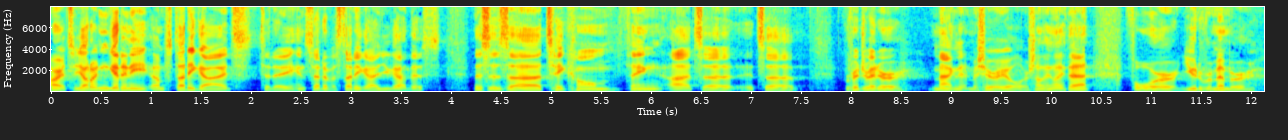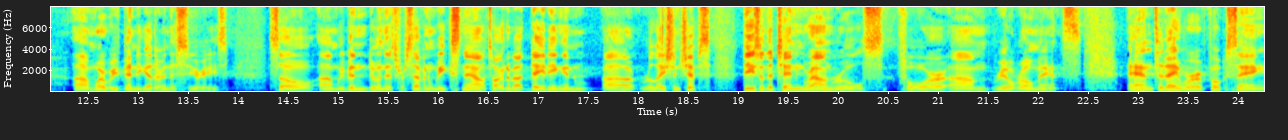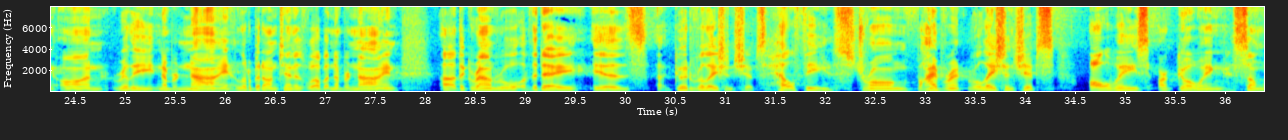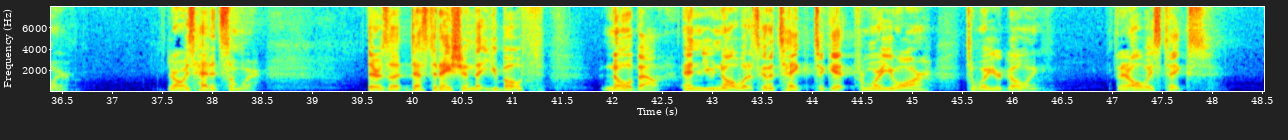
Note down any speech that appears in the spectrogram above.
All right, so y'all didn't get any um, study guides today. Instead of a study guide, you got this. This is a take-home thing. Uh, it's a it's a refrigerator magnet material or something like that for you to remember um, where we've been together in this series. So um, we've been doing this for seven weeks now, talking about dating and uh, relationships. These are the 10 ground rules for um, real romance. And today we're focusing on really number nine, a little bit on 10 as well, but number nine, uh, the ground rule of the day is uh, good relationships. Healthy, strong, vibrant relationships always are going somewhere. You're always headed somewhere. There's a destination that you both know about, and you know what it's going to take to get from where you are to where you're going. And it always takes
